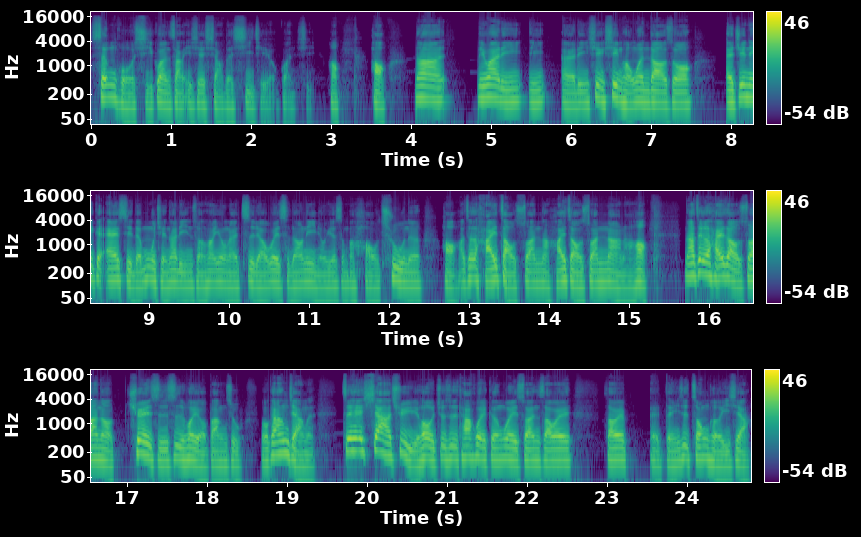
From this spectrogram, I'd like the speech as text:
生活习惯上一些小的细节有关系。好，好，那另外林林呃林信信宏问到说，Agenic acid 目前在临床上用来治疗胃食道逆流有什么好处呢？好啊，这是海藻酸呐，海藻酸钠了哈。那这个海藻酸哦，确实是会有帮助。我刚刚讲了，这些下去以后，就是它会跟胃酸稍微稍微呃等于是中和一下。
